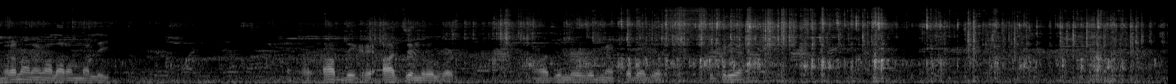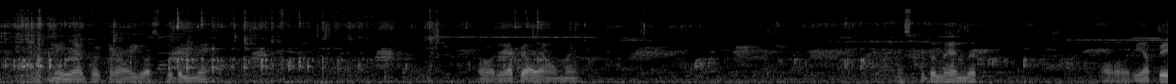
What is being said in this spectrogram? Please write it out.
मेरा नाम है मालाराम माली और आप देख रहे हैं आज वर्ड आज वर्ड में आपका बहुत बहुत शुक्रिया। मैं यहाँ पर खड़ा हूँ एक हॉस्पिटल में। और यहाँ पे आया हूँ मैं। हॉस्पिटल है अंदर। और यहाँ पे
